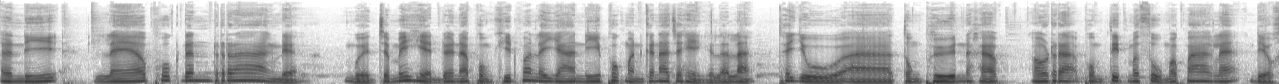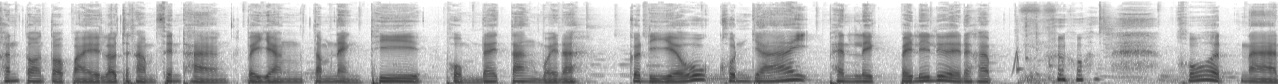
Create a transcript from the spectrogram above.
อันนี้แล้วพวกด้านล่างเนี่ยเหมือนจะไม่เห็นด้วยนะ ผมคิดว่าระยะนี้พวกมันก็น่าจะเห็นกันแล้วล่ะ ถ้าอยู่อ่าตรงพื้นนะครับ เอาละผมติดมาสูงมากๆแล้ว เดี๋ยวขั้นตอนต่อไปเราจะทำเส้นทางไปยังตำแหน่งที่ผมได้ตั้งไว้นะ ก็เดี๋ยวคนย้ายแผ่นเหล็กไปเรื่อย ๆ นะครับ โคตรนาน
